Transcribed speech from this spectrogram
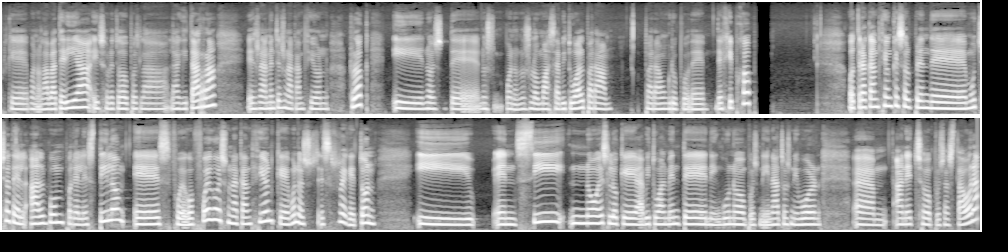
porque bueno, la batería y sobre todo pues la, guitarra es realmente es una canción rock y no es de bueno no es lo más habitual para, para un grupo de, hip hop otra canción que sorprende mucho del álbum por el estilo es Fuego Fuego es una canción que bueno es, es reggaetón y en sí no es lo que habitualmente ninguno, pues ni Natos ni Born em, han hecho pues hasta ahora.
